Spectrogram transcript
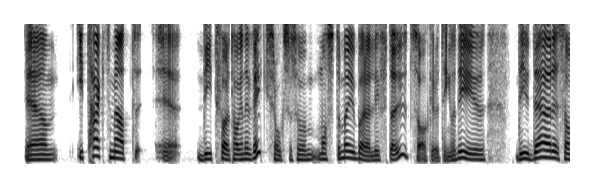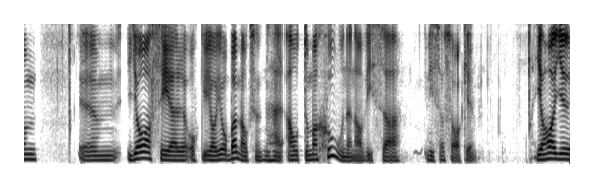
Eh, I takt med att eh, ditt företagande växer också så måste man ju börja lyfta ut saker och ting och det är ju, det är ju där som Ehm, jag ser och jag jobbar med också den här automationen av vissa, vissa saker. Jag har ju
